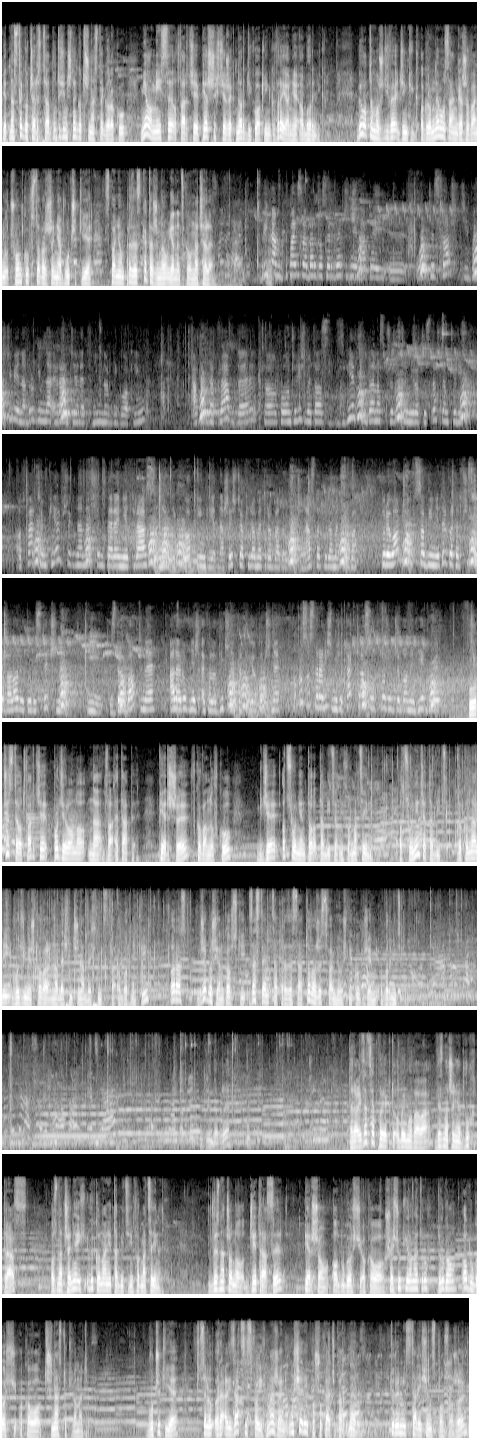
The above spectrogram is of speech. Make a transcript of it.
15 czerwca 2013 roku miało miejsce otwarcie pierwszych ścieżek Nordic Walking w rejonie Obornik. Było to możliwe dzięki ogromnemu zaangażowaniu członków Stowarzyszenia Włóczykije z panią prezes Katarzyną Janecką na czele. Witam Państwa bardzo serdecznie na tej y, uroczystości, właściwie na drugim na rajdzie letnim Nordic Walking. A tak naprawdę to połączyliśmy to z, z wielkim dla nas przeżyciem i uroczystością, czyli otwarciem pierwszych na naszym terenie tras Nordic Walking, jedna 6-kilometrowa, druga 13-kilometrowa, które łączą w sobie nie tylko te wszystkie walory turystyczne i zdrowotne, ale również ekologiczne, patriotyczne. Po prostu staraliśmy się tak trasy utworzyć, żeby one biegły. Uroczyste otwarcie podzielono na dwa etapy. Pierwszy w Kowanówku, gdzie odsłonięto tablicę informacyjną. Odsłonięcia tablicy dokonali Włodzimierz Kowal, nadleśniczy Nadleśnictwa Oborniki oraz Grzegorz Jankowski, zastępca prezesa Towarzystwa Miłośników Ziemi Obornickiej. Dzień dobry. Realizacja projektu obejmowała wyznaczenie dwóch tras, oznaczenie ich i wykonanie tablicy informacyjnych. Wyznaczono dwie trasy, pierwszą o długości około 6 km, drugą o długości około 13 km. Włóczykije w celu realizacji swoich marzeń musieli poszukać partnerów, którymi stali się sponsorzy,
